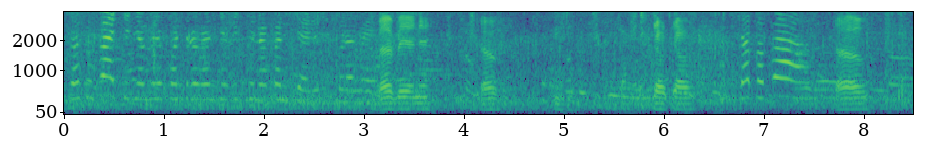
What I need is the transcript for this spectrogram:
Da facciamo le 4 grandi vicino al cancello sicuramente. Va bene. Ciao. Ciao ciao. Ciao papà! Ciao.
